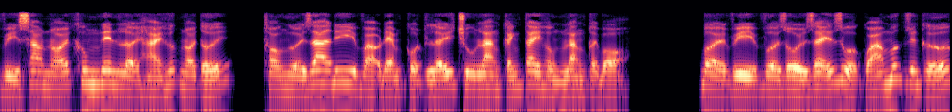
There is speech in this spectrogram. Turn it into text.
vì sao nói không nên lời hài hước nói tới, thò người ra đi vào đem cột lấy Chu Lang cánh tay hồng lăng cởi bỏ. Bởi vì vừa rồi rẽ rủa quá mức duyên cớ,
